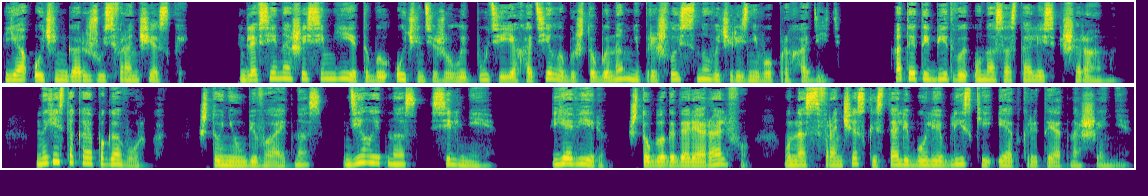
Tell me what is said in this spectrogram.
Я очень горжусь Франческой. Для всей нашей семьи это был очень тяжелый путь, и я хотела бы, чтобы нам не пришлось снова через него проходить. От этой битвы у нас остались шрамы. Но есть такая поговорка, что не убивает нас, делает нас сильнее. Я верю, что благодаря Ральфу у нас с Франческой стали более близкие и открытые отношения.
